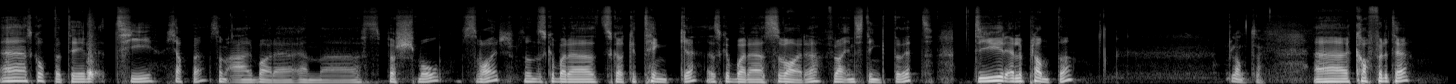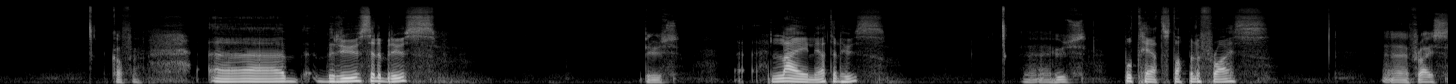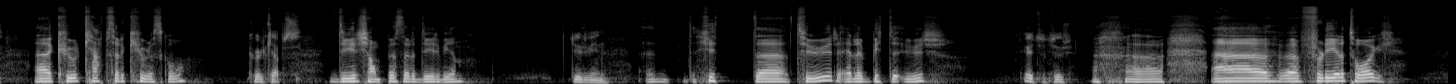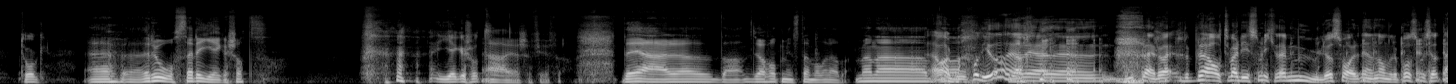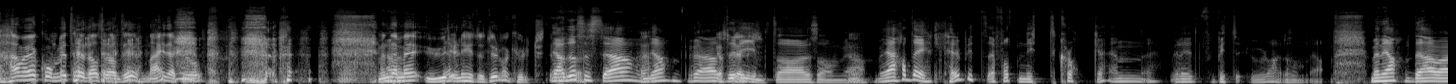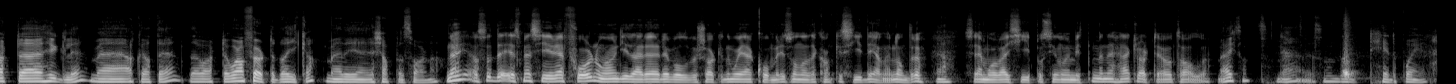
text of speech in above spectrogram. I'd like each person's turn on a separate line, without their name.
Eh, Jeg skal hoppe til ti kjappe, som er bare en eh, spørsmål-svar. Så du skal bare du skal ikke tenke, du skal bare svare fra instinktet ditt. Dyr eller plante?
Plante.
Eh, kaffe eller te?
Kaffe.
Eh, brus eller brus?
Brus.
Leilighet eller hus?
Eh, hus.
Potetstapp eller fries?
Eh, fries.
Eh, kul caps eller kule sko?
Cool caps.
Dyr sjampis eller dyr vin?
Dyr vin.
Uh, hyttetur eller bytte ur?
Hyttetur.
Eh, fly eller tog?
Tog.
Rose eller jegershot?
Jegershot.
Ja, jeg gjør så fy faen. Det er eh, da Du har fått min stemme allerede. Men eh,
Jeg var
da-
god på de, da. Jeg, jeg, de pleier å, det pleier alltid å være de som ikke det er mulig å svare den ene eller andre på. Som sier at her må jeg komme med tredje alternativ. Nei, det er ikke lov. Men det med ur eller hyttetur var kult.
Ja, det syns jeg. Ja,
Ja.
ja, det rimte liksom ja. Men jeg hadde heller bytt, fått nytt klokke enn Eller bytte ur, da. Eller sånn, ja. Men ja, det har vært uh, hyggelig med akkurat det. det har vært, hvordan følte det gikk av med de kjappe svarene?
Nei, altså det, som jeg sier, jeg får noen ganger de der revolversakene hvor jeg kommer i sånn at jeg kan ikke si det ene eller andre.
Ja.
Så jeg må være kjip og si noe i midten, men her klarte jeg å ta alle.
Ja, ikke sant? Det er, liksom, det er hele poenget.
